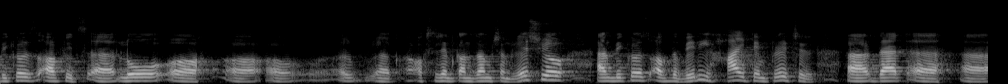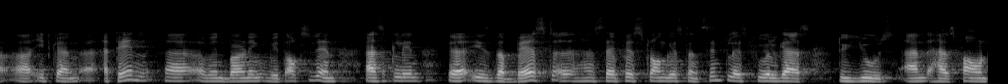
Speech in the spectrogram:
because of its low oxygen consumption ratio and because of the very high temperature Uh, that uh, uh, it can attain when burning with oxygen, acetylene is the best, safest, strongest and simplest fuel gas to use and has found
